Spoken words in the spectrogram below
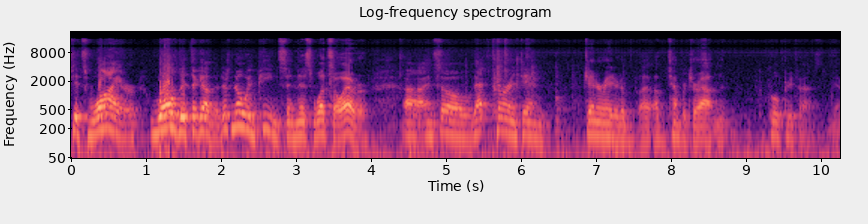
it's wire welded together. There's no impedance in this whatsoever, uh, and so that current in generated a, a temperature out and it cooled pretty fast. Yeah.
